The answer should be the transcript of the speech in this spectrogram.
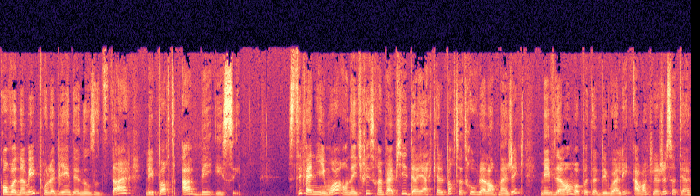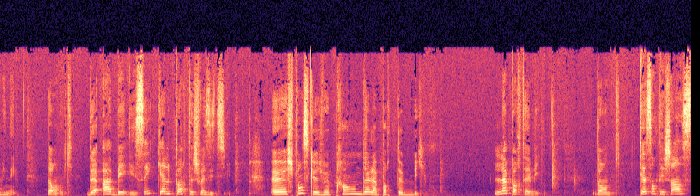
qu'on va nommer pour le bien de nos auditeurs les portes A, B et C. Stéphanie et moi, on a écrit sur un papier derrière quelle porte se trouve la lampe magique, mais évidemment, on va pas te le dévoiler avant que le jeu soit terminé. Donc, de A, B et C, quelle porte choisis-tu? Euh, je pense que je vais prendre la porte B. La porte B. Donc, quelles sont tes chances,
